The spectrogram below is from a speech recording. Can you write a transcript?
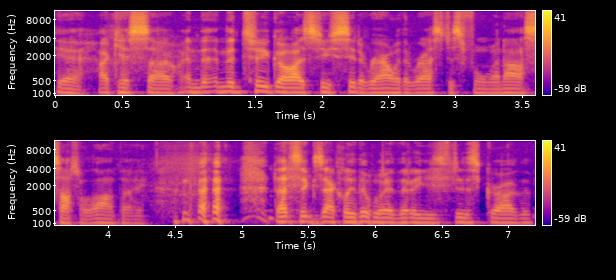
yeah, I guess so. And the, and the two guys who sit around with Erastes Fulmen are subtle, aren't they? That's exactly the word that he used to describe them.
